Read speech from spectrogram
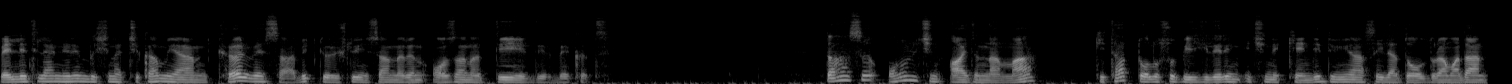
belletilenlerin dışına çıkamayan kör ve sabit görüşlü insanların ozanı değildir Beckett. Dahası onun için aydınlanma, kitap dolusu bilgilerin içini kendi dünyasıyla dolduramadan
